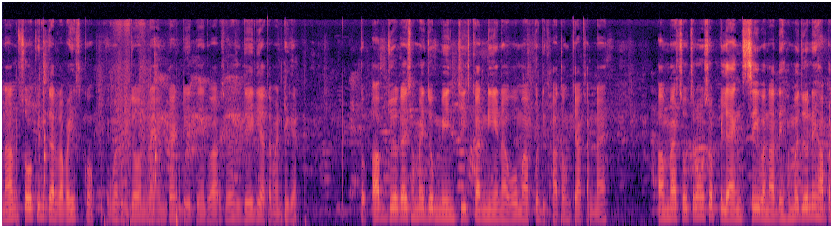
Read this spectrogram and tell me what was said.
नाम शो क्यों नहीं कर रहा भाई इसको। एक बार जाओ नेम टैग देते हैं दोबारा से। वैसे दे दिया था मैंने, ठीक है? तो अब जो है हमें जो मेन चीज़ करनी है ना, वो मैं आपको दिखाता हूँ क्या करना है। अब मैं सोच रहा हूँ सब प्लैंक से ही बना दे। हमें जो है ना, यहाँ पर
